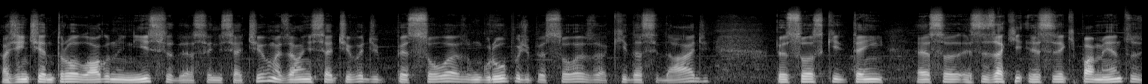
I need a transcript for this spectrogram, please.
A gente entrou logo no início dessa iniciativa, mas é uma iniciativa de pessoas, um grupo de pessoas aqui da cidade, pessoas que têm essa, esses, aqui, esses equipamentos,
